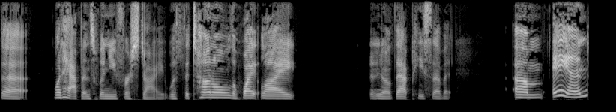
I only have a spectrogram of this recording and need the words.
the what happens when you first die with the tunnel, the white light, you know, that piece of it. Um, and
